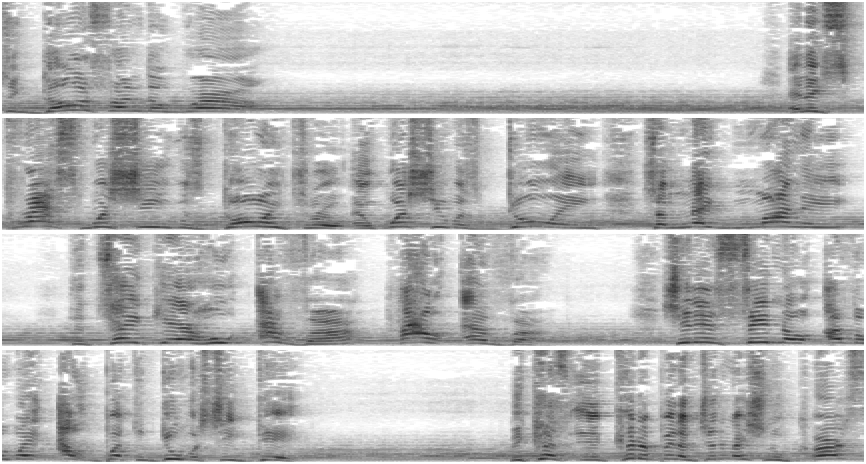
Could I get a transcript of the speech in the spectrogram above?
to go in front of the world and express what she was going through and what she was doing to make money to take care of whoever, however. She didn't see no other way out but to do what she did. Because it could have been a generational curse.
